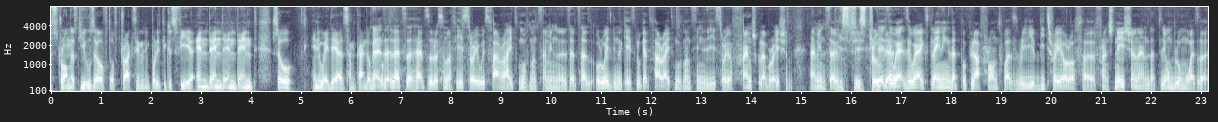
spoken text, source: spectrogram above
strongest user of, of drugs in, in political sphere, and and and and so anyway, there are some kind of. that's that's the lesson of history with far right movements. I mean, uh, that has always been the case. Look at far right movements in the history of French collaboration. I mean, so it's, it's true. They, yeah. they, were they were explaining that Popular Front was really a betrayal of uh, French nation, and that Léon Blum was a,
